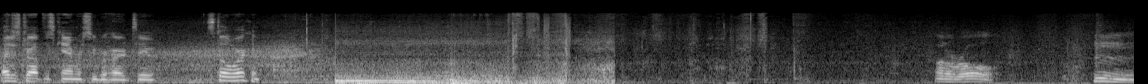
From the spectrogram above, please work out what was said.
I just dropped this camera super hard too. Still working. A roll. Hmm.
